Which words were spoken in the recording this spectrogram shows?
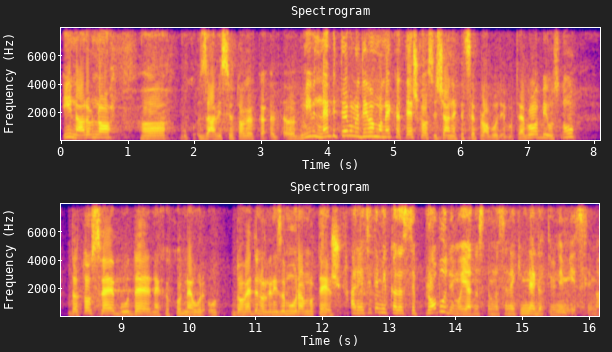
i naravno zavisi od toga. Mi ne bi trebalo da imamo neka teška osjećanja kad se probudimo. Trebalo bi u snu da to sve bude nekako doveden organizam u ravnotežu. A recite mi, kada se probudimo jednostavno sa nekim negativnim mislima,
